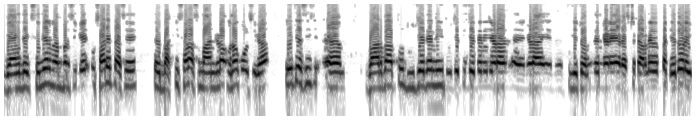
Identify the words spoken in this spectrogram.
ਗੈਂਗ ਦੇ ਸੀਨੀਅਰ ਮੈਂਬਰ ਸੀਗੇ, ਉਹ ਸਾਰੇ ਪੈਸੇ ਤੇ ਬਾਕੀ ਸਾਰਾ ਸਮਾਨ ਜਿਹੜਾ ਉਹਨਾਂ ਕੋਲ ਸੀਗਾ, ਇਹ ਤੇ ਅਸੀਂ ਵਾਰਦਾਤ ਤੋਂ ਦੂਜੇ ਦਿਨ ਹੀ, ਦੂਜੇ ਤੀਜੇ ਦਿਨ ਜਿਹੜਾ ਜਿਹੜਾ ਤੀਜੇ ਚੌਥੇ ਦਿਨ ਜਿਹੜੇ ਅਰੈਸਟ ਕਰ ਲਏ, ਭੱਜੇ ਦੌੜੇ ਹੀ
